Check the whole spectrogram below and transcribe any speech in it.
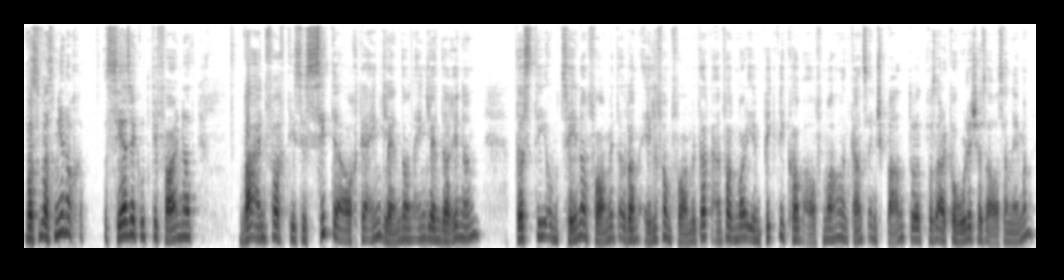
Was, was mir noch sehr, sehr gut gefallen hat, war einfach diese Sitte auch der Engländer und Engländerinnen, dass die um 10 am Vormittag oder um 11 am Vormittag einfach mal ihren Picknickkorb aufmachen und ganz entspannt dort was Alkoholisches ausernehmen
